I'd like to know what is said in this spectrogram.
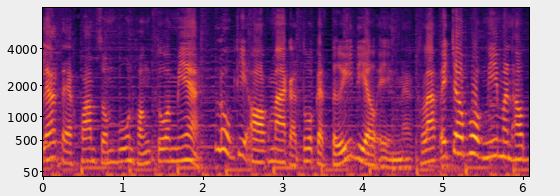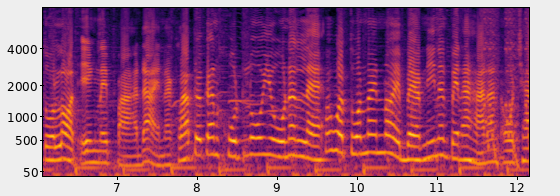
แล้วแต่ความสมบูรณ์ของตัวเมีย ลูกที่ออกมากับตัวกระตือเดียวเองนะครับไอ้เจ้าพวกนี้มันเอาตัวรอดเองในป่าได้นะครับโดยการขุดรูอยู่นั่นแหละเพราะว่าตัวน้อยๆแบบนี้นั่นเป็นอาหารอันโอชะ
